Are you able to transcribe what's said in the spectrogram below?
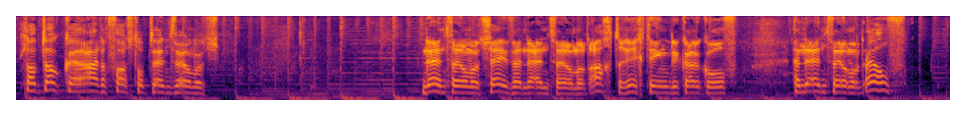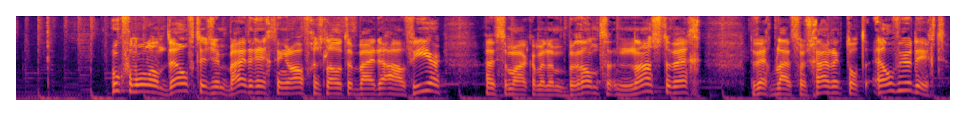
Het loopt ook eh, aardig vast op de N200... De N207 en de N208 richting de Keukenhof. En de N211 Hoek van Holland-Delft is in beide richtingen afgesloten bij de A4. Heeft te maken met een brand naast de weg. De weg blijft waarschijnlijk tot 11 uur dicht.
